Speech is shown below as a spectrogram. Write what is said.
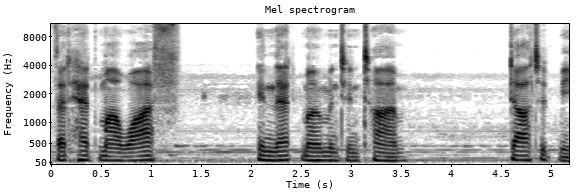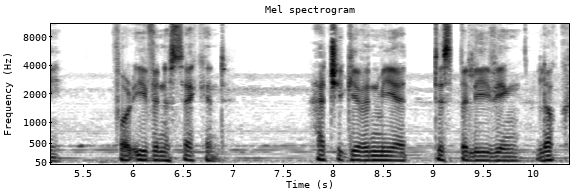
that had my wife in that moment in time doubted me for even a second, had she given me a disbelieving look,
